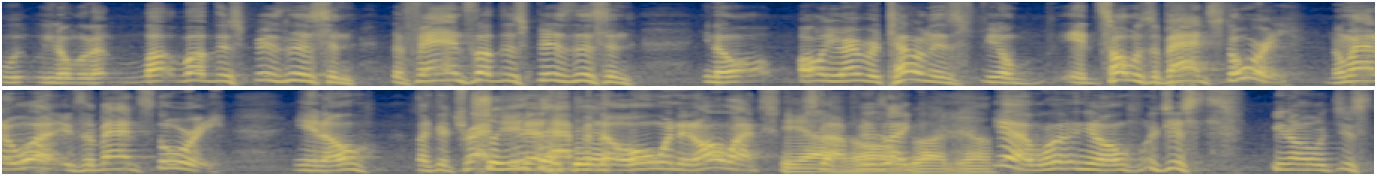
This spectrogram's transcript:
you know, that love this business, and the fans love this business, and you know, all you're ever telling is, you know, it's always a bad story. No matter what, it's a bad story, you know. Like the tragedy you that happened to Owen and all that Yeah, stuff. oh, it's like, God, yeah. yeah, well, you know, it just, you know, it just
